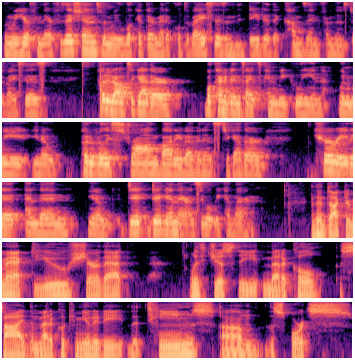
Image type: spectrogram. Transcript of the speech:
When we hear from their physicians, when we look at their medical devices and the data that comes in from those devices, put it all together, what kind of insights can we glean when we, you know, put a really strong body of evidence together, curate it, and then, you know, dig, dig in there and see what we can learn. And then, Dr. Mack, do you share that with just the medical side, the medical community, the teams, um, the sports,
